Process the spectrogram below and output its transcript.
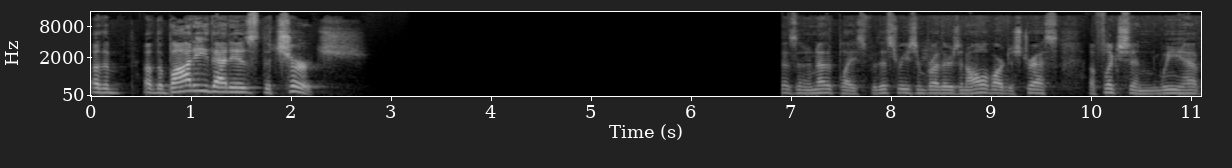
of the, of the body that is the church. says in another place, For this reason, brothers, in all of our distress, affliction, we have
